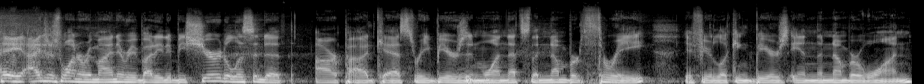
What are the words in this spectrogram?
Hey, I just want to remind everybody to be sure to listen to our podcast, Three Beers in One. That's the number three, if you're looking beers in the number one,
